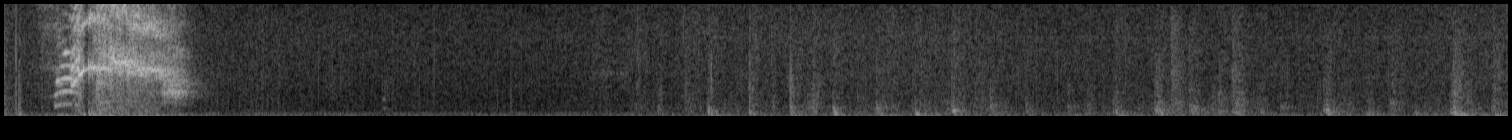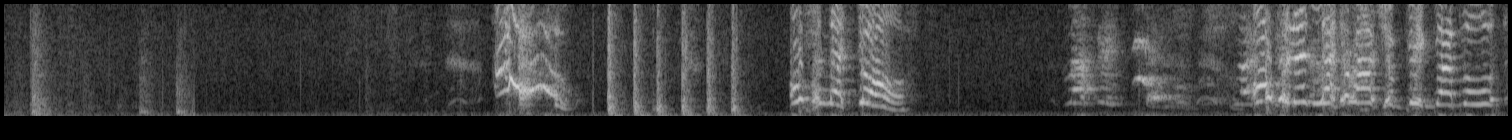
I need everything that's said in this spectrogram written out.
Open that door! Open it and let her out, you big baboon!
